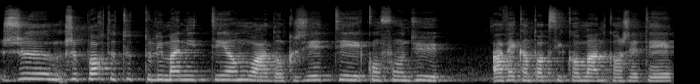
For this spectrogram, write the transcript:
je, porte toute l'humanité en moi. Donc j'ai été confondue avec un toxicomane quand j'étais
